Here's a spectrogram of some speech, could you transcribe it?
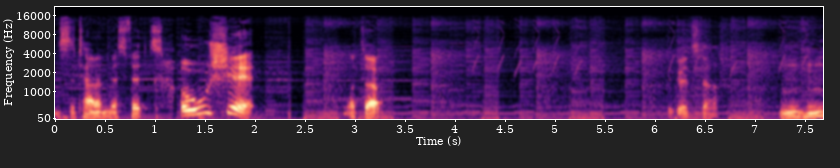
It's the town of misfits. Oh shit! What's up? The good stuff. Mm-hmm.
